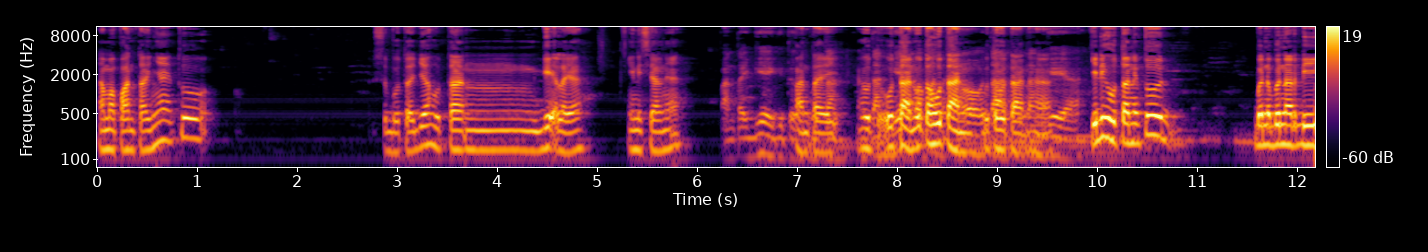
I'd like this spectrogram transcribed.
nama pantainya itu sebut aja hutan G lah ya inisialnya Pantai G gitu. pantai Hutan. hutan hutan hutan hutan, Oh, hutan, hutan. hutan. G ya. jadi hutan itu bener-bener di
